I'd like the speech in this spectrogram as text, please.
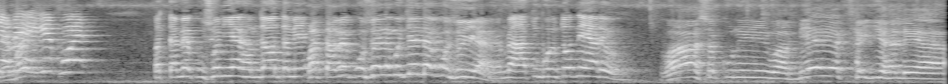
તમે એ ફોન? પણ તમે પૂછો ને યાર સમજાવો તમે. પણ તમે પૂછો એટલે હું ચેતા પૂછું યાર? એમને હાથું બોલતો જ નહીં યાર વાહ શકુની વાહ. બે એક થઈ ગયા હલે આ.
